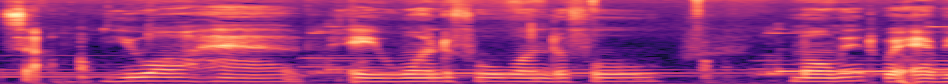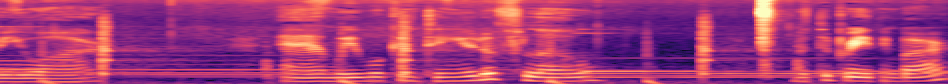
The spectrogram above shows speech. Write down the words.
So, you all have a wonderful, wonderful moment wherever you are. And we will continue to flow with the breathing bar.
